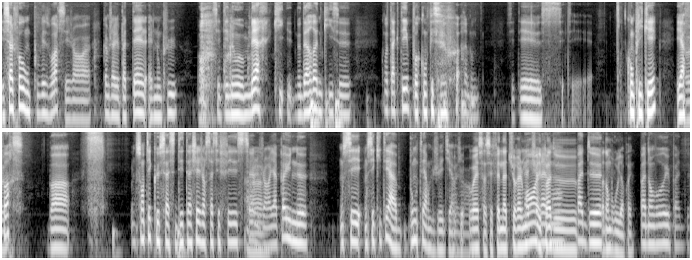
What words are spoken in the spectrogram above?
Les seules fois où on pouvait se voir, c'est genre, euh, comme j'avais pas de tel, elle non plus. Bon, c'était nos mères, qui, nos darons qui se contactaient pour qu'on puisse se voir. Donc, c'était, c'était compliqué. Et à force, bah, on sentait que ça se détachait, genre ça s'est fait seul. Ah. Genre, il n'y a pas une. On s'est, on s'est quitté à bon terme, je vais dire. Ok, genre. Ouais, ça s'est fait naturellement, et pas de Pas de, pas d'embrouille après. pas d'embrouille, pas de.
